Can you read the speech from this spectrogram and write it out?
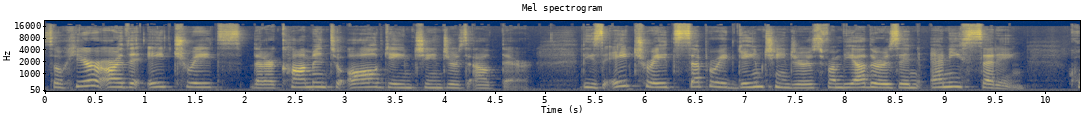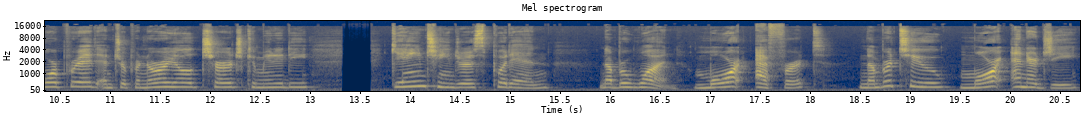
So here are the eight traits that are common to all game changers out there. These eight traits separate game changers from the others in any setting corporate, entrepreneurial, church, community. Game changers put in number one, more effort. Number two, more energy.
